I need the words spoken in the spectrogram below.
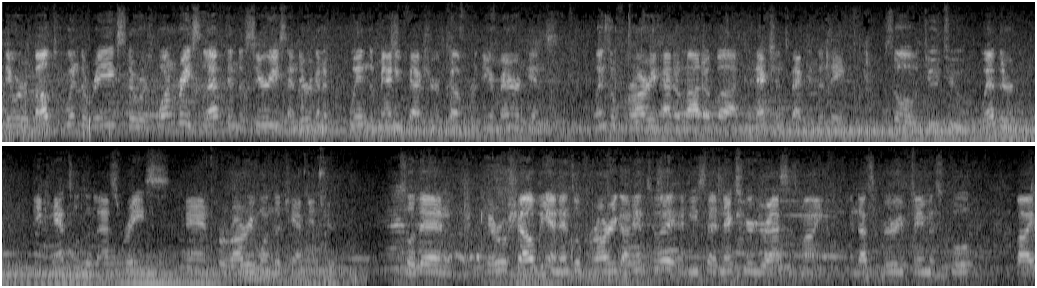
they were about to win the race. There was one race left in the series and they were going to win the manufacturer cup for the Americans. Enzo Ferrari had a lot of uh, connections back in the day. So due to weather, they canceled the last race and Ferrari won the championship. So then Carroll Shelby and Enzo Ferrari got into it and he said, next year your ass is mine. And that's a very famous quote by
